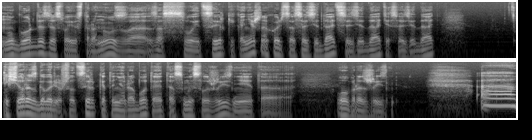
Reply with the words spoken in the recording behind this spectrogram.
ну, гордость за свою страну, за, за свой цирк. И, конечно, хочется созидать, созидать и созидать. Еще раз говорю, что цирк это не работа, это смысл жизни, это образ жизни. А,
